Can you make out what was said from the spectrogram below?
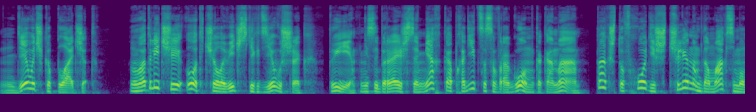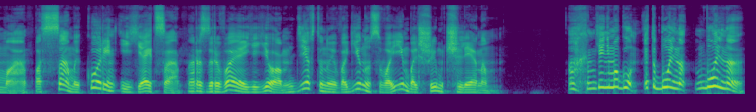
Девочка плачет. В отличие от человеческих девушек, ты не собираешься мягко обходиться со врагом, как она, так что входишь членом до максимума по самый корень и яйца, разрывая ее девственную вагину своим большим членом. «Ах, я не могу! Это больно! Больно!»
